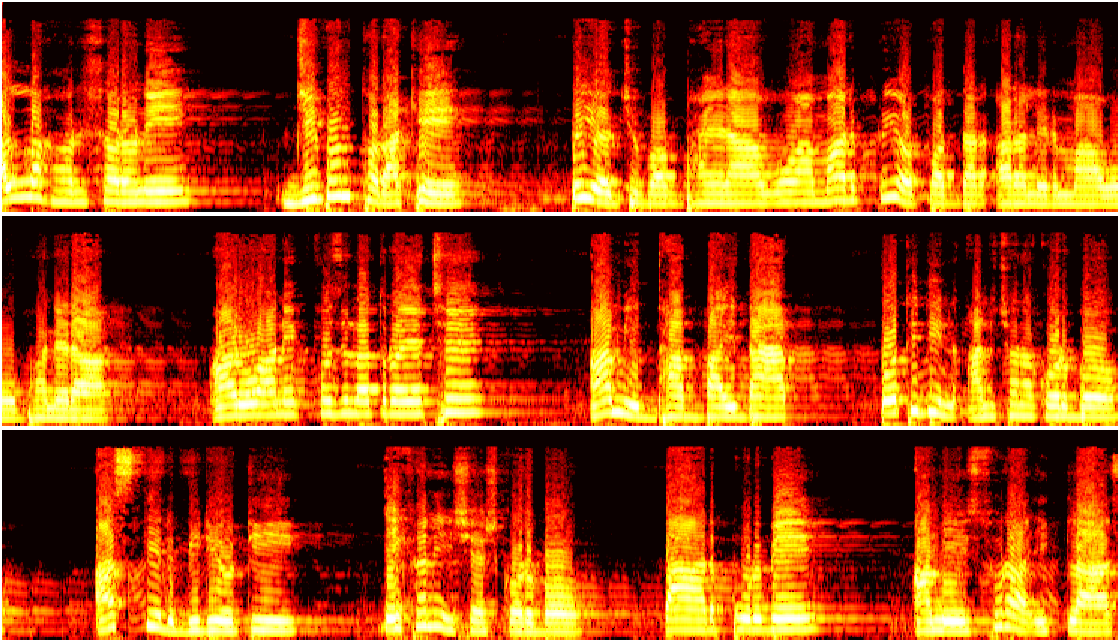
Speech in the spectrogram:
আল্লাহর স্মরণে জীবন্ত রাখে। প্রিয় যুবক ভাইরা ও আমার প্রিয় পদ্মার আড়ালের মা ও বোনেরা, আরও অনেক ফজিলত রয়েছে। আমি ধাপ বাই ধাপ প্রতিদিন আলোচনা করব। আজকের ভিডিওটি এখানেই শেষ করব। তার পূর্বে আমি সুরা ইকলাস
